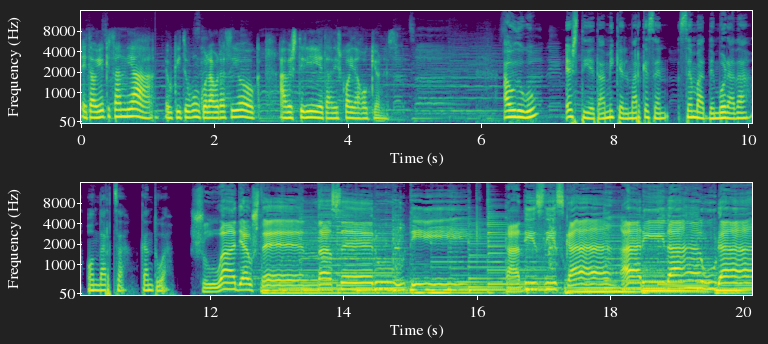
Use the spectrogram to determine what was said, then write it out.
eta horiek izan dira eukitugun kolaborazioak abestiri eta diskoai dagokionez. Hau dugu, Esti eta Mikel Marquezen zenbat denbora da ondartza kantua. Sua jausten da zerutik Ta dizdizka ari da ura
